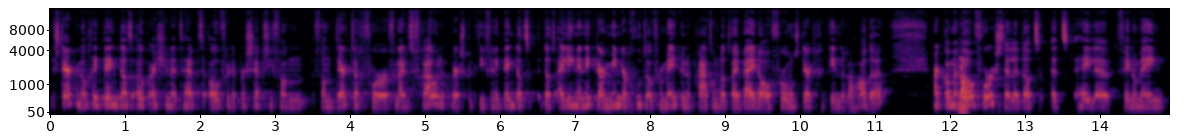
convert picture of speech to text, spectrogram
sterker nog, ik denk dat ook als je het hebt over de perceptie van, van 30 voor, vanuit het vrouwelijk perspectief. En ik denk dat, dat Eileen en ik daar minder goed over mee kunnen praten, omdat wij beide al voor ons 30 kinderen hadden. Maar ik kan me Ja. wel voorstellen dat het hele fenomeen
